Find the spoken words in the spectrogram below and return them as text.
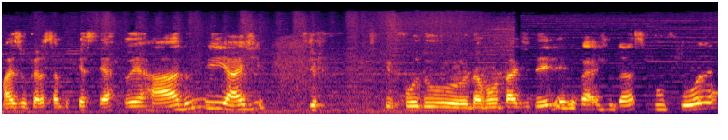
mas o cara sabe o que é certo ou errado e age, se, se for do, da vontade dele, ele vai ajudar, se não for, né,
